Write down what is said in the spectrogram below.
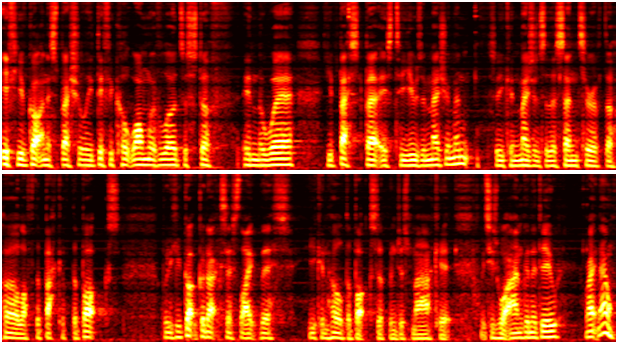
if you've got an especially difficult one with loads of stuff in the way, your best bet is to use a measurement. So you can measure to the center of the hole off the back of the box. But if you've got good access like this, you can hold the box up and just mark it, which is what I'm gonna do right now.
